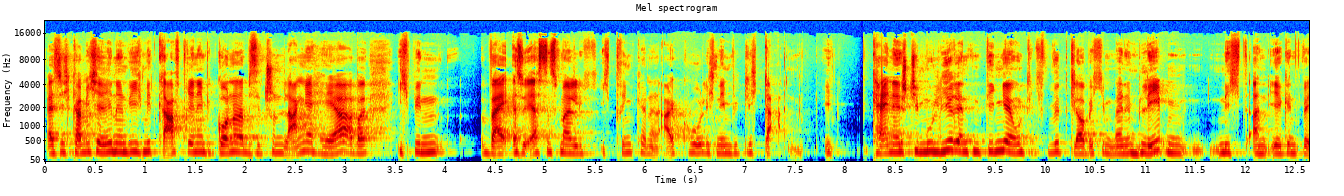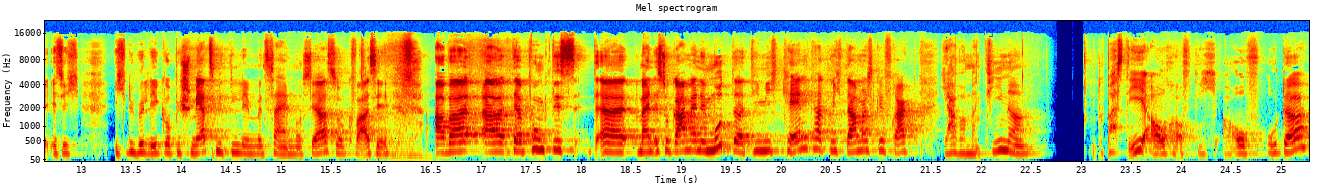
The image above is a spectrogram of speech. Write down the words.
Also ich kann mich erinnern, wie ich mit Krafttraining begonnen habe, das ist jetzt schon lange her, aber ich bin, also erstens mal, ich, ich trinke keinen Alkohol, ich nehme wirklich gar keine stimulierenden Dinge und ich würde, glaube ich, in meinem Leben nicht an irgendwelche, also ich, ich überlege, ob ich Schmerzmittel nehmen sein muss, ja, so quasi. Aber äh, der Punkt ist, äh, meine, sogar meine Mutter, die mich kennt, hat mich damals gefragt, ja, aber Martina, du passt eh auch auf dich auf, oder?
